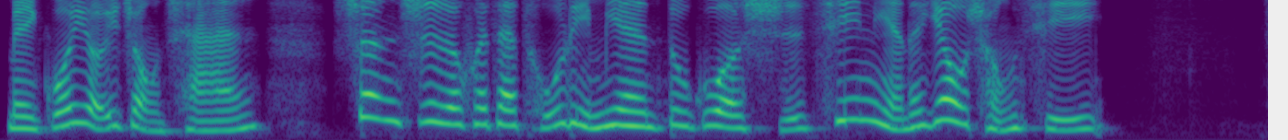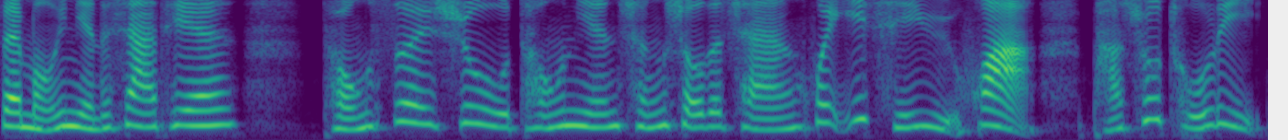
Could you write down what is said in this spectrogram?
美国有一种蝉，甚至会在土里面度过十七年的幼虫期。在某一年的夏天，同岁数、同年成熟的蝉会一起羽化，爬出土里，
